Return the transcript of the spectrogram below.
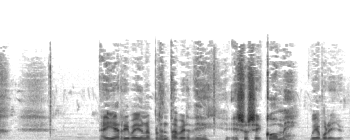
ahí arriba hay una planta verde, eso se come. Voy a por ello.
